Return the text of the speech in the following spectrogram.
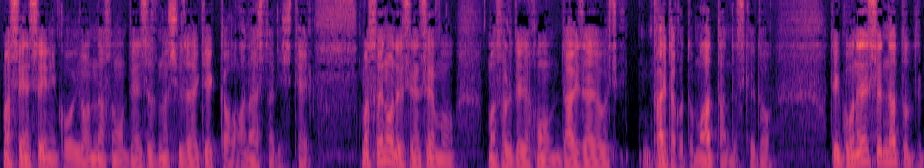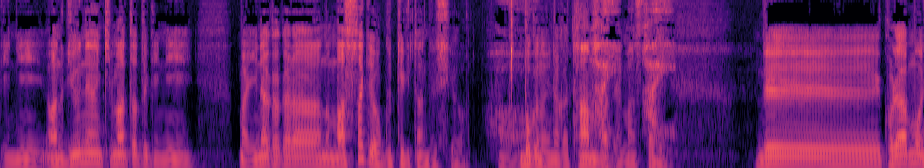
まあ、先生にこういろんなその伝説の取材結果を話したりして、まあ、そういうので先生も、まあ、それで本題材を書いたこともあったんですけどで5年生になった時にあの留年決まった時にまあ、田舎からの松茸を送ってきたんですよ。はあ、僕の田舎丹波で松茸、はいはい、でこれはもう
